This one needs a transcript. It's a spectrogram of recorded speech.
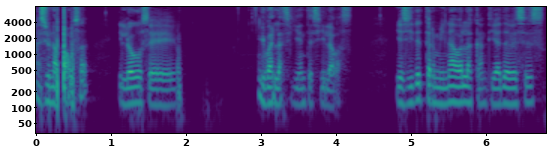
hacía una pausa y luego se iba a las siguientes sílabas. Y así determinaba la cantidad de veces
